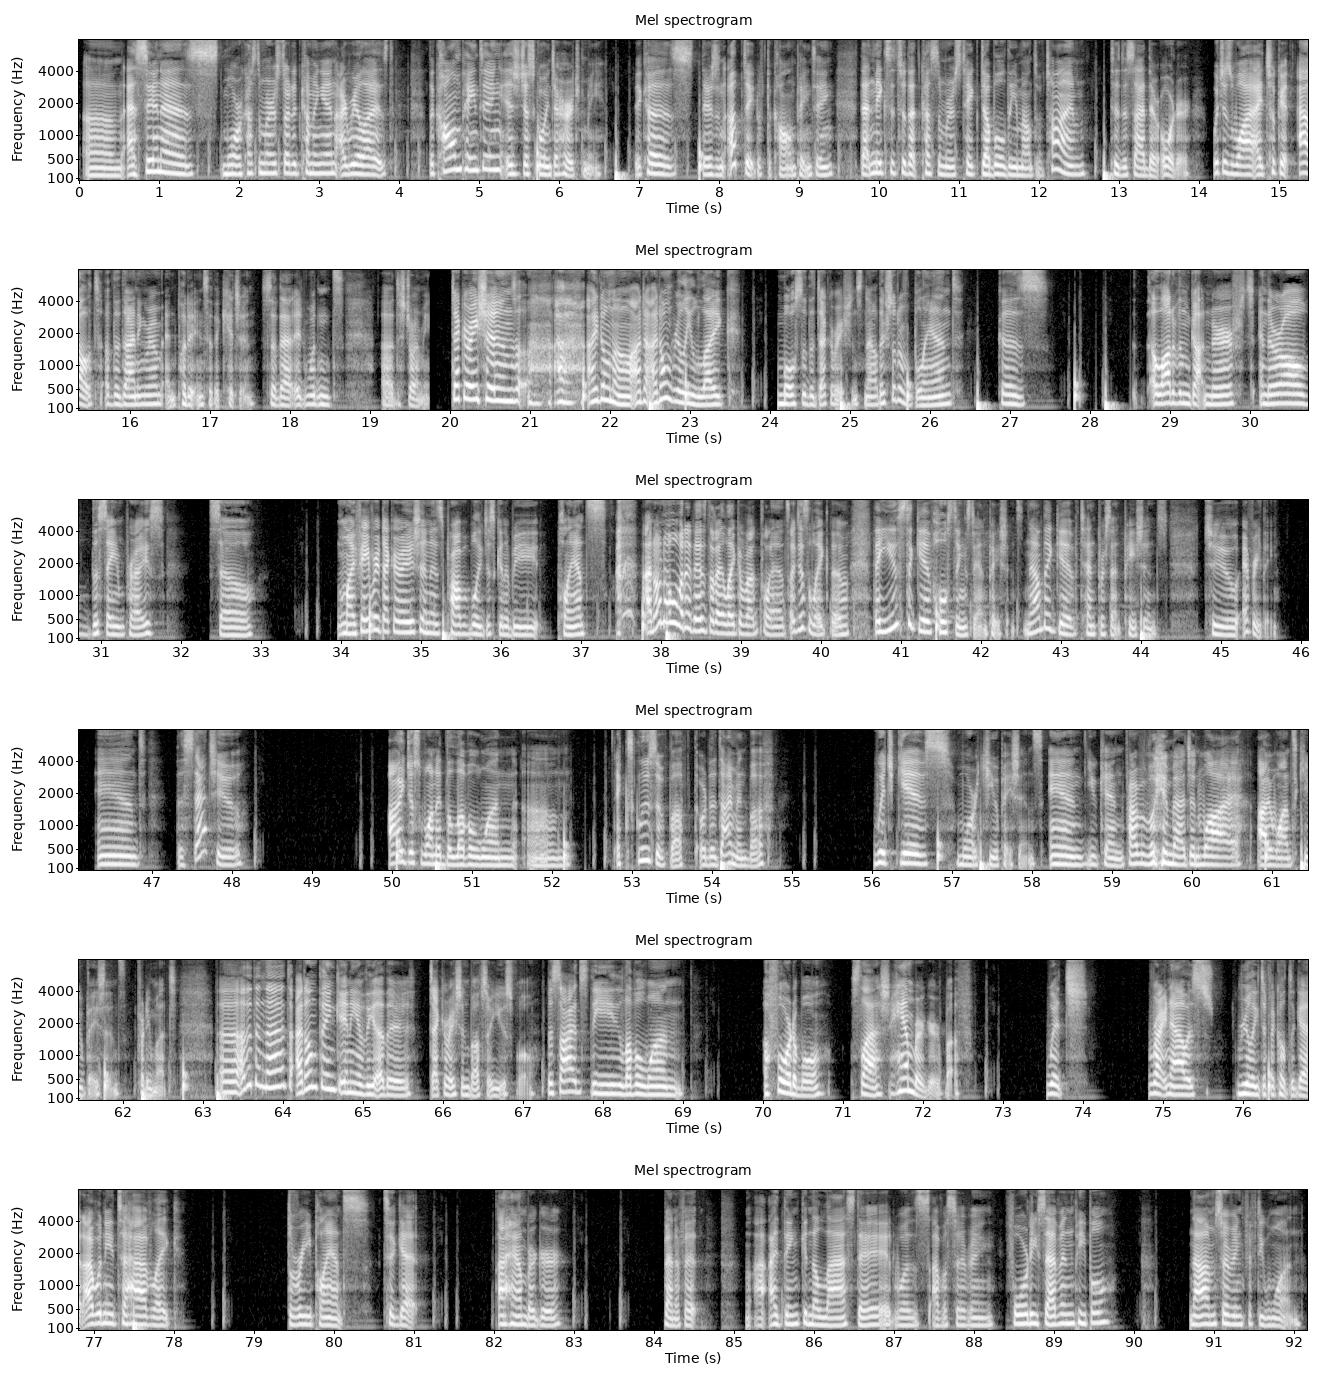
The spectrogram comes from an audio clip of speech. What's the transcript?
Um, as soon as more customers started coming in, I realized the calm painting is just going to hurt me because there's an update with the calm painting that makes it so that customers take double the amount of time to decide their order, which is why I took it out of the dining room and put it into the kitchen so that it wouldn't uh, destroy me. Decorations, uh, I don't know. I, don't really like most of the decorations now. They're sort of bland because a lot of them got nerfed and they're all the same price. So my favorite decoration is probably just going to be plants. I don't know what it is that I like about plants. I just like them. They used to give hosting stand patience. Now they give 10% patience to everything. And the statue, I just wanted the level 1 um, exclusive buff or the diamond buff which gives more Q patience. And you can probably imagine why I want Q patience, pretty much. Uh, other than that, I don't think any of the other decoration buffs are useful. Besides the level 1 affordable slash hamburger buff, which right now is really difficult to get. I would need to have like three plants to get a hamburger benefit. I, I think in the last day it was I was serving 47 people. Now I'm serving 51.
